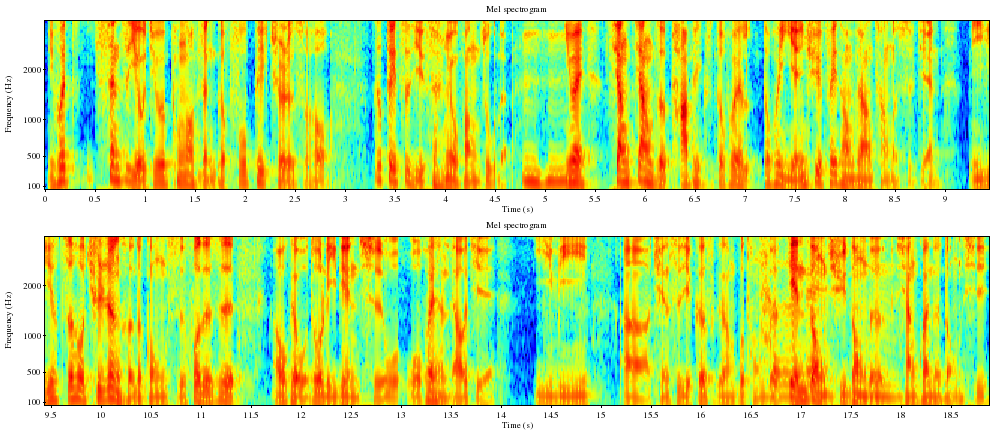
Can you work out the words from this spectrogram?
你会甚至有机会碰到整个 full picture 的时候，那个对自己是很有帮助的。嗯哼，因为像这样子的 topics 都会都会延续非常非常长的时间。你之后去任何的公司，或者是 OK，我做锂电池，我我会很了解 EV，呃，全世界各式各样不同的电动驱动的相关的东西。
